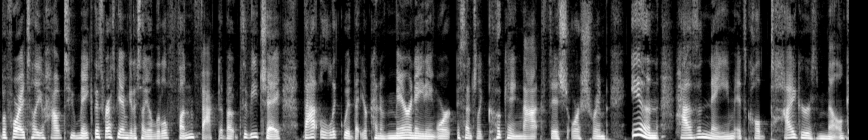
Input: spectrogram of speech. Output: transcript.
Before I tell you how to make this recipe, I'm going to tell you a little fun fact about ceviche. That liquid that you're kind of marinating or essentially cooking that fish or shrimp in has a name. It's called tiger's milk.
